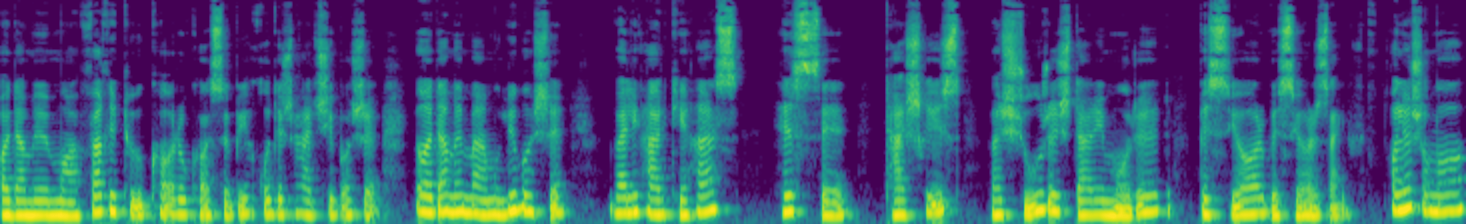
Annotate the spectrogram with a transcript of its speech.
آدم موفقی تو کار و کاسبی خودش هرچی باشه یا آدم معمولی باشه ولی هر کی هست حس تشخیص و شورش در این مورد بسیار بسیار ضعیف حالا شما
